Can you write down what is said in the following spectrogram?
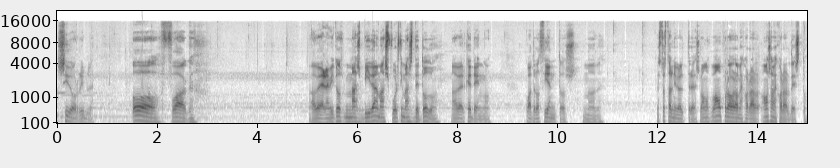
sido horrible Oh, fuck a ver, necesito más vida, más fuerza y más de todo. A ver, ¿qué tengo? 400, vale. Esto está al nivel 3. Vamos, vamos por ahora a mejorar. Vamos a mejorar de esto.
